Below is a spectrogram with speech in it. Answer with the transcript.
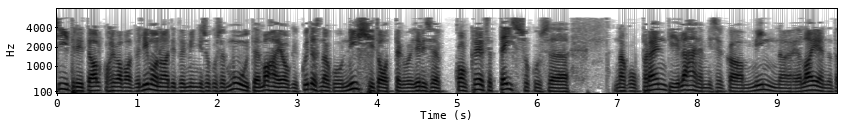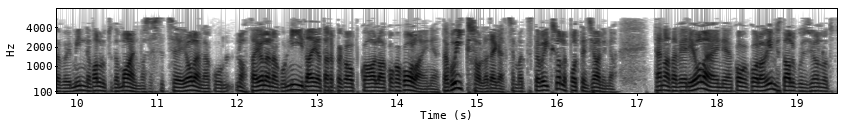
siidrid, alkoholivabad või limonaadid või mingisugused muud mahejoogid, kuidas nagu nišitootega või sellise konkreetselt teistsuguse äh, nagu brändi lähenemisega minna ja laiendada või minna vallutada maailma, sest et see ei ole nagu noh, ta ei ole nagu nii laia tarbekaup kui a la Coca-Cola onju, ta võiks olla tegelikult, selles mõttes ta võiks olla potentsiaalina. täna ta veel ei ole onju, Coca-Colaga ilmselt alguses ei olnud,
